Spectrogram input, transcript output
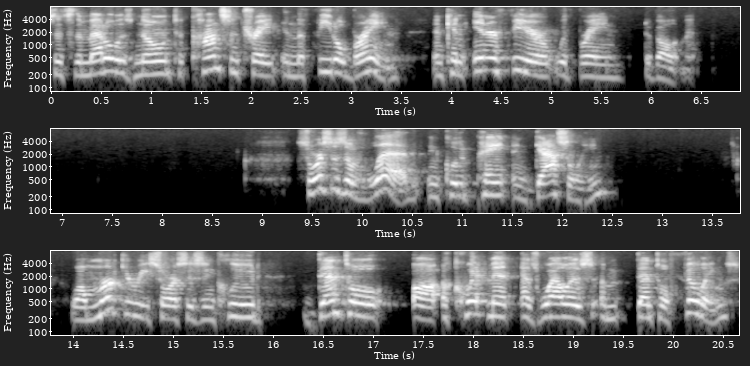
since the metal is known to concentrate in the fetal brain and can interfere with brain development. Sources of lead include paint and gasoline, while mercury sources include dental uh, equipment as well as um, dental fillings,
